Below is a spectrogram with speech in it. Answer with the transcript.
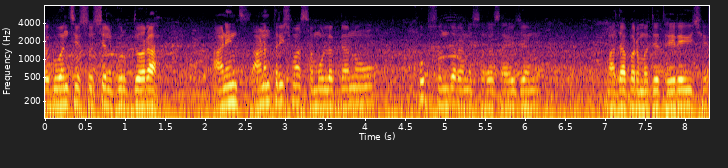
રઘુવંશી સોશિયલ ગ્રુપ દ્વારા આણંદ આણત્રીસમાં સમૂહ લગ્નનું ખૂબ સુંદર અને સરસ આયોજન માધાપર મધ્ય થઈ રહ્યું છે.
